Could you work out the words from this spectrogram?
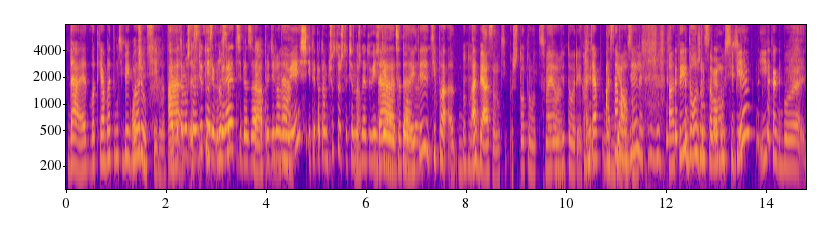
Да, э, вот я об этом тебе и говорю. Очень сильно. А, Нет, потому что аудитория ну, выбирает тебя за да. определенную да. вещь, и ты потом чувствуешь, что тебе да. нужно эту вещь да, делать. Да, долго. да, и ты типа угу. обязан, типа, что-то вот своей да. аудитории. Хотя на самом деле а ты должен самому себе, и как бы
